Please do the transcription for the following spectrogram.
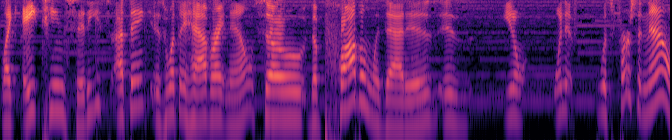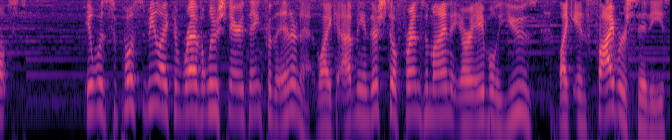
like 18 cities, I think, is what they have right now. So the problem with that is, is you know, when it f- was first announced, it was supposed to be like the revolutionary thing for the internet. Like, I mean, there's still friends of mine that are able to use, like, in fiber cities,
